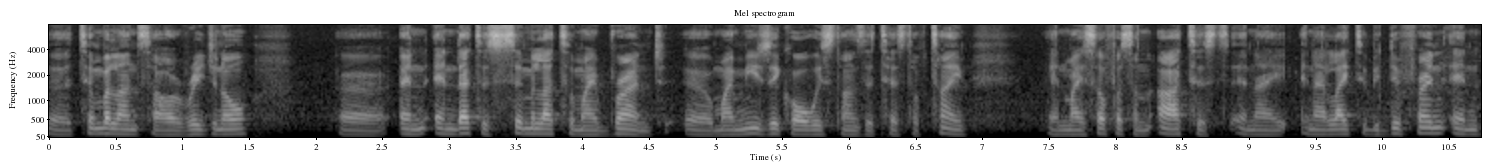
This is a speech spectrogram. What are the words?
Uh, Timberlands are original, uh, and and that is similar to my brand. Uh, my music always stands the test of time, and myself as an artist, and I and I like to be different. And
